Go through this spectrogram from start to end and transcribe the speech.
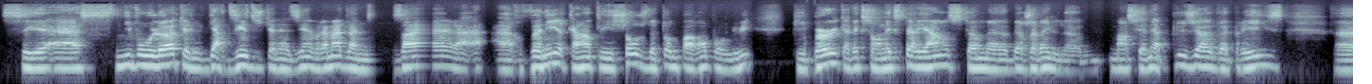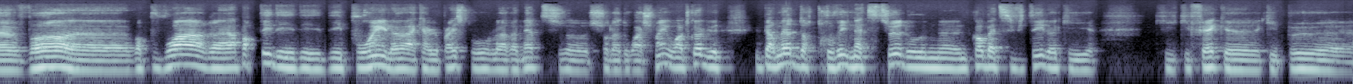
C'est à ce niveau-là que le gardien du Canadien a vraiment de la misère à, revenir quand les choses ne tournent pas rond pour lui. Puis Burke, avec son expérience, comme euh, Bergevin l'a mentionné à plusieurs reprises, euh, va, euh, va pouvoir apporter des, points là, à Carey Price pour le remettre sur, le droit chemin, ou en tout cas lui, permettre de retrouver une attitude ou une, combativité là, qui, qui, fait qu'il peut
